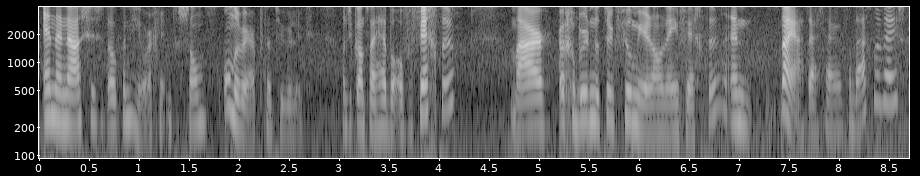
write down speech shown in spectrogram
En daarnaast is het ook een heel erg interessant onderwerp natuurlijk. Want je kan het wel hebben over vechten, maar er gebeurt natuurlijk veel meer dan alleen vechten. En nou ja, daar zijn we vandaag mee bezig.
